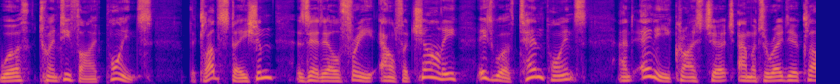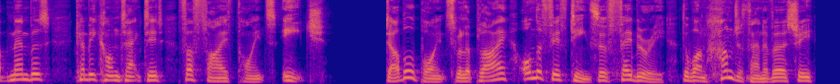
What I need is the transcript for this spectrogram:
worth 25 points. The club station, ZL3 Alpha Charlie, is worth 10 points, and any Christchurch Amateur Radio Club members can be contacted for 5 points each. Double points will apply on the 15th of February, the 100th anniversary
